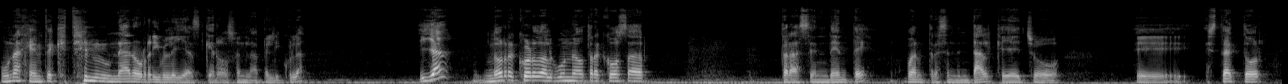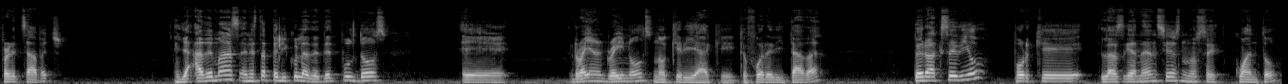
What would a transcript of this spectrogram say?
un agente que tiene un lunar horrible y asqueroso en la película. Y ya, no recuerdo alguna otra cosa trascendente, bueno, trascendental que haya hecho eh, este actor, Fred Savage. Además, en esta película de Deadpool 2, eh, Ryan Reynolds no quería que, que fuera editada, pero accedió porque las ganancias, no sé cuánto,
